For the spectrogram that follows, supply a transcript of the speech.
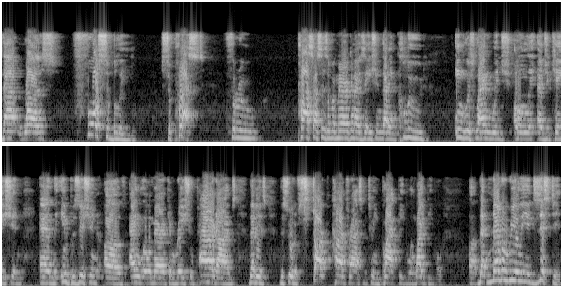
that was forcibly suppressed through processes of Americanization that include English language only education and the imposition of Anglo American racial paradigms, that is, the sort of stark contrast between black people and white people, uh, that never really existed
